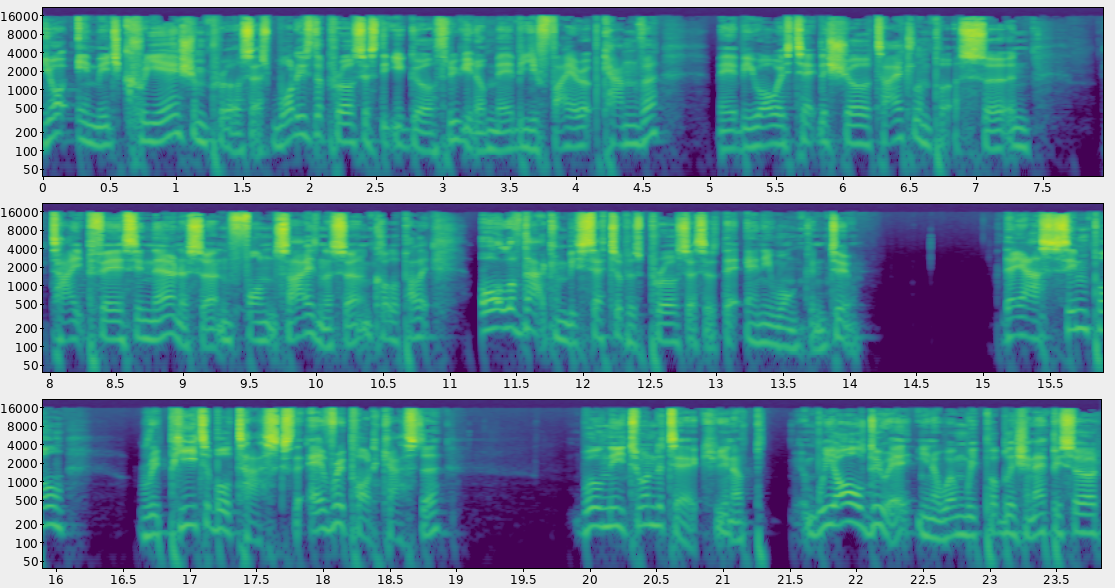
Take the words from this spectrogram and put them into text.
your image creation process. What is the process that you go through? You know, maybe you fire up Canva, maybe you always take the show title and put a certain typeface in there and a certain font size and a certain color palette. All of that can be set up as processes that anyone can do. They are simple, repeatable tasks that every podcaster will need to undertake. You know, we all do it, you know, when we publish an episode,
